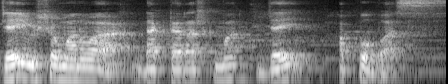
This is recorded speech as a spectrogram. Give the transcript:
ಜೈ ವಿಶ್ವಮಾನವ ಡಾಕ್ಟರ್ ರಾಜ್ಕುಮಾರ್. ಜೈ ಅಪ್ಪು ಬಾಸ್.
